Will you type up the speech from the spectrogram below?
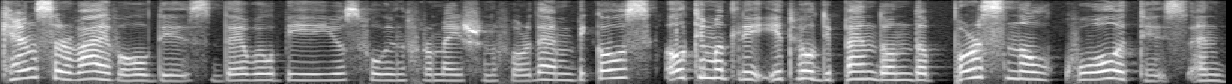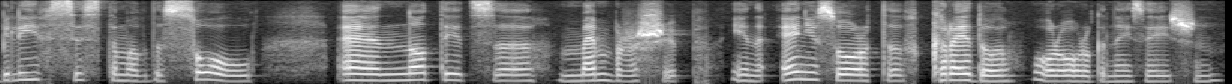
can survive all this. There will be useful information for them because ultimately it will depend on the personal qualities and belief system of the soul and not its uh, membership in any sort of credo or organization.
